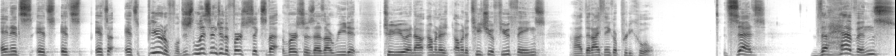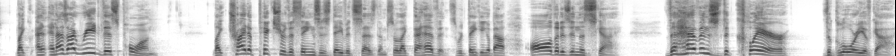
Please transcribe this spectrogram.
and it's, it's, it's it's, a, it's beautiful. Just listen to the first six verses as I read it to you, and I, am going to I'm to teach you a few things uh, that I think are pretty cool. It says, The heavens, like, and, and as I read this poem, like try to picture the things as David says them. So, like the heavens, we're thinking about all that is in the sky. The heavens declare the glory of God,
